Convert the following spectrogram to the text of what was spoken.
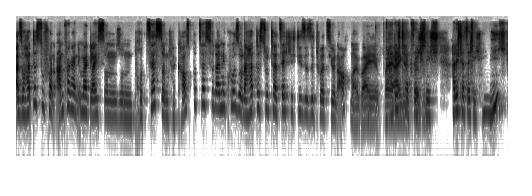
also hattest du von Anfang an immer gleich so einen, so einen Prozess, so einen Verkaufsprozess für deine Kurse oder hattest du tatsächlich diese Situation auch mal bei, bei hatte ich tatsächlich Kursen? Hatte ich tatsächlich nicht,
